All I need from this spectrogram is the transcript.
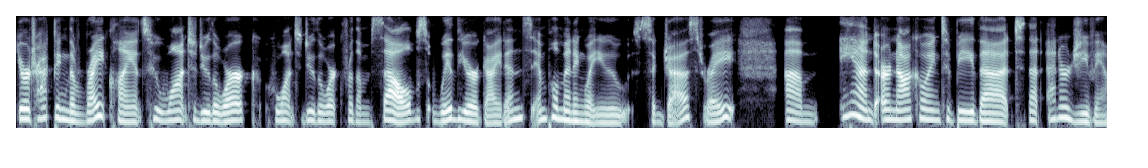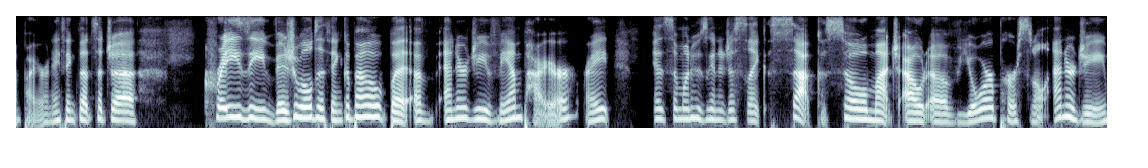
you're attracting the right clients who want to do the work, who want to do the work for themselves with your guidance, implementing what you suggest, right? Um, and are not going to be that that energy vampire. And I think that's such a crazy visual to think about, but a energy vampire, right? Is someone who's going to just like suck so much out of your personal energy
